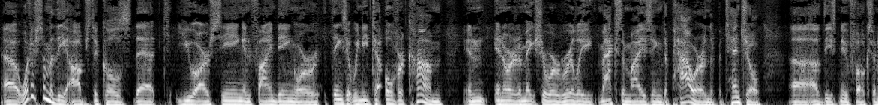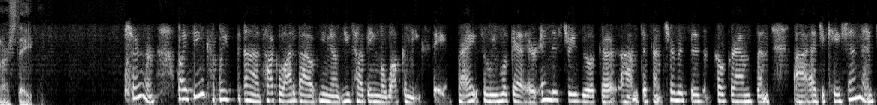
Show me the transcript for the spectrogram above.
Uh, what are some of the obstacles that you are seeing and finding or things that we need to overcome in, in order to make sure we're really maximizing the power and the potential uh, of these new folks in our state? Sure. Well, I think we uh, talk a lot about, you know, Utah being a welcoming state, right? So we look at our industries, we look at um, different services and programs and uh, education, and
